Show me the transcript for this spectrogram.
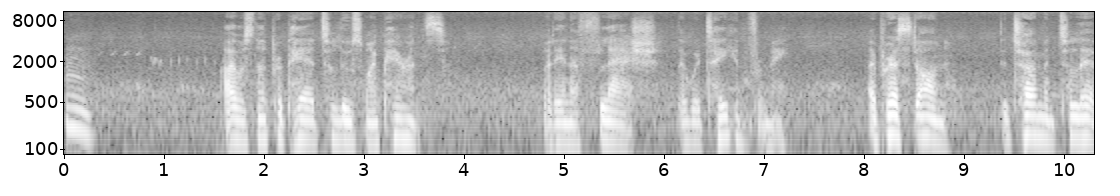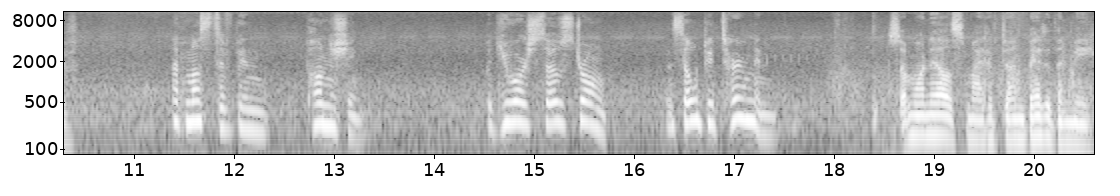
Hmm. I was not prepared to lose my parents. But in a flash, they were taken from me. I pressed on, determined to live. That must have been punishing. But you are so strong and so determined. Someone else might have done better than me,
